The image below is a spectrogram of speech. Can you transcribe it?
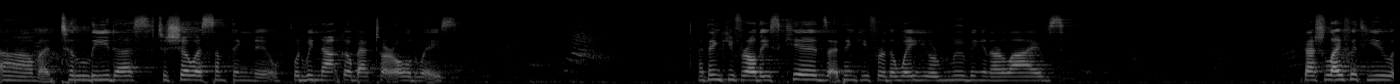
um, to lead us, to show us something new? Would we not go back to our old ways? I thank you for all these kids. I thank you for the way you are moving in our lives. Gosh, life with you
